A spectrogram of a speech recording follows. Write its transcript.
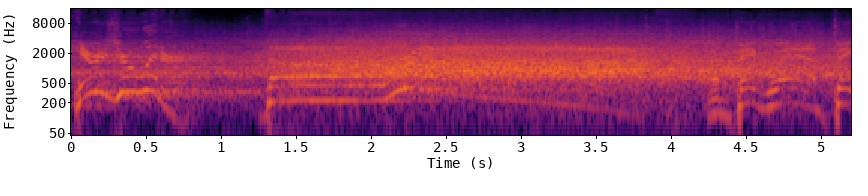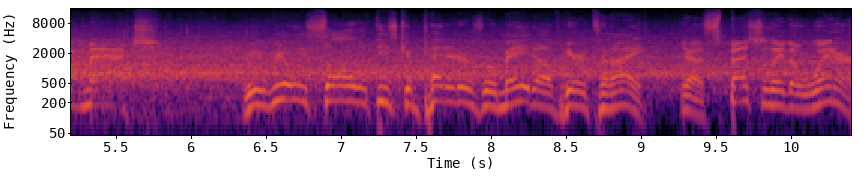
Here is your winner, The Rock! A big win and a big match. We really saw what these competitors were made of here tonight. Yeah, especially the winner.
